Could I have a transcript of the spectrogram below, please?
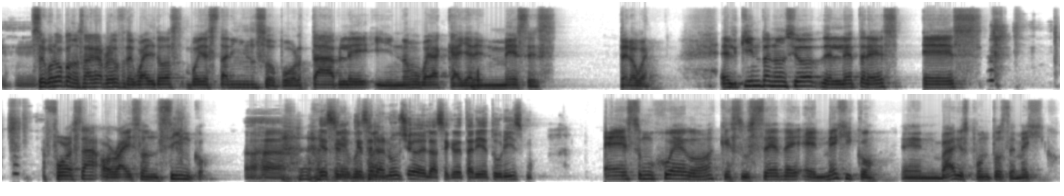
Ujú. Seguro cuando salga Breath of the Wild 2 voy a estar insoportable y no me voy a callar en meses. Pero bueno, el quinto anuncio del E3 es Forza Horizon 5. Ajá. Es el, es anuncio de la Secretaría de Turismo. Es un juego que sucede en México, en varios puntos de México.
